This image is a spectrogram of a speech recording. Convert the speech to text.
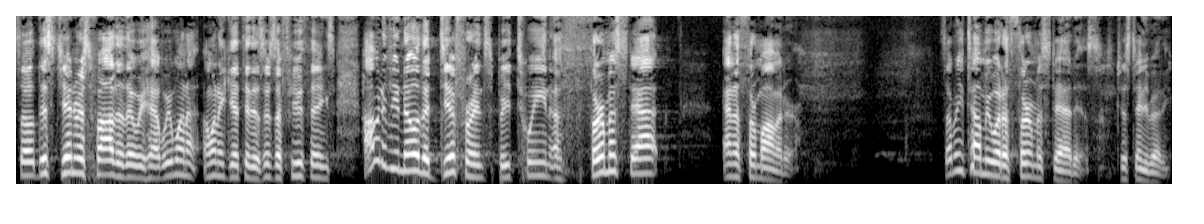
So this generous father that we have, we want to I want to get to this. There's a few things. How many of you know the difference between a thermostat and a thermometer. Somebody tell me what a thermostat is. Just anybody.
